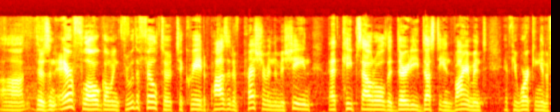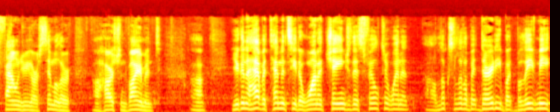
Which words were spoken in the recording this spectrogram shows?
uh, there's an airflow going through the filter to create a positive pressure in the machine that keeps out all the dirty, dusty environment if you're working in a foundry or similar uh, harsh environment. Uh, you're going to have a tendency to want to change this filter when it uh, looks a little bit dirty, but believe me,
